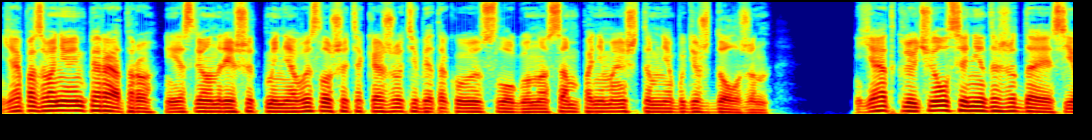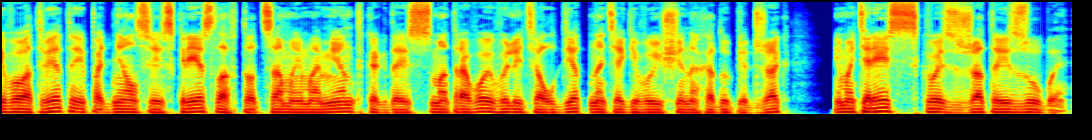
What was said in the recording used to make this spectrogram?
«Я позвоню императору. Если он решит меня выслушать, окажу тебе такую услугу, но сам понимаешь, что мне будешь должен». Я отключился, не дожидаясь его ответа, и поднялся из кресла в тот самый момент, когда из смотровой вылетел дед, натягивающий на ходу пиджак, и матерясь сквозь сжатые зубы.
